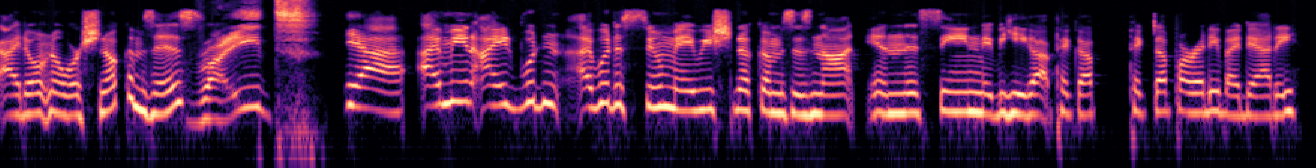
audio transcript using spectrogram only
I don't know where Schnookums is. Right. Yeah, I mean, I wouldn't. I would assume maybe Schnookums is not in this scene. Maybe he got pick up picked up already by Daddy.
